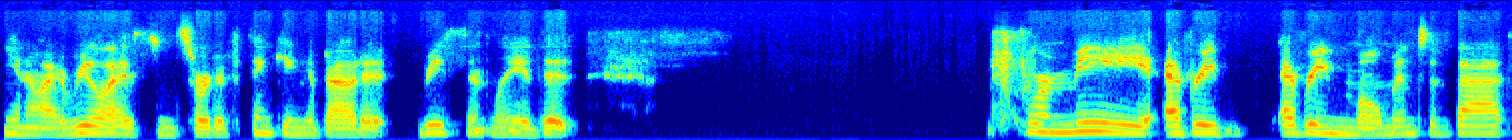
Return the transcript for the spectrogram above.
you know, I realized in sort of thinking about it recently that for me, every every moment of that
